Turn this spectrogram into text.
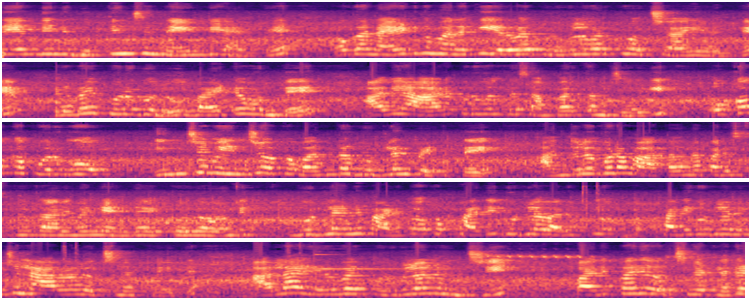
నేను దీన్ని గుర్తించింది ఏంటి అంటే ఒక నైట్కి మనకి ఇరవై పురుగుల వరకు వచ్చాయి అంటే ఇరవై పురుగులు బయట ఉంటే అవి ఆడ పురుగులతో సంపర్కం జరిగి ఒక్కొక్క పురుగు ఇంచుమించు ఒక వంద గుడ్లను పెడితే అందులో కూడా వాతావరణ పరిస్థితులు కానివ్వండి ఎండ ఎక్కువగా ఉండి గుడ్లన్నీ పడితే ఒక పది గుడ్ల వరకు పది గుడ్ల నుంచి లాభాలు వచ్చినట్లయితే అలా ఇరవై పురుగుల నుంచి పది పది వచ్చినట్లయితే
